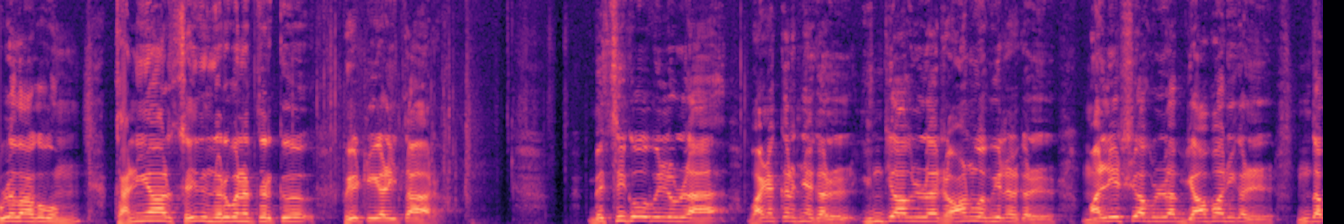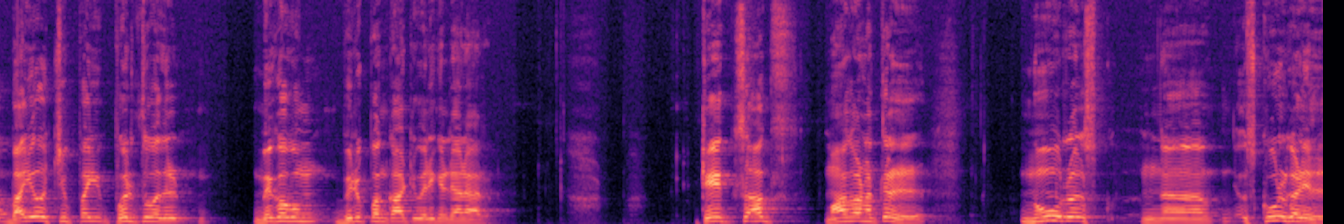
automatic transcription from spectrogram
உள்ளதாகவும் தனியார் செய்தி நிறுவனத்திற்கு பேட்டியளித்தார். மெக்சிகோவில் உள்ள வழக்கறிஞர்கள் இந்தியாவில் உள்ள இராணுவ வீரர்கள் மலேசியாவில் உள்ள வியாபாரிகள் இந்த பயோ சிப்பை பொருத்துவதில் மிகவும் விருப்பம் காட்டி வருகின்றனர். டெக்சாஸ் மாகாணத்தில் நூறு ஸ்கூல்களில்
